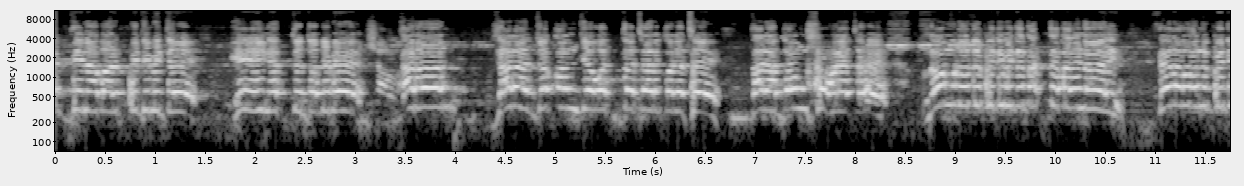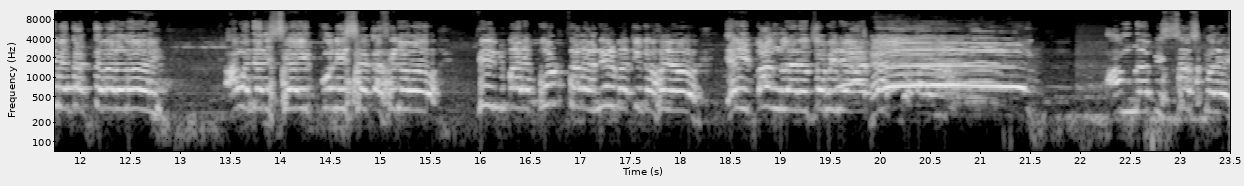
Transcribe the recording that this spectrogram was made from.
একদিন আবার পৃথিবীতে এই নেতৃত্ব দিবে। কারণ যারা যখন যে অত্যাচার করেছে তারা ধ্বংস হয়েছে। নমরুদ পৃথিবীতে থাকতে পারে নাই ফেরাউন পৃথিবীতে থাকতে পারে নাই। আমাদের সেই কুনি শেখ হাসিনা তিনবার ভোট তারা নির্বাচিত হয়েও এই বাংলার জমিনে না। আমরা বিশ্বাস করি,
